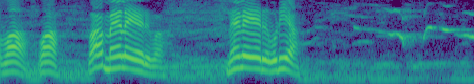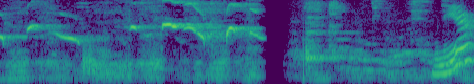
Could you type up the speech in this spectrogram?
வா வா. வா மேலே ஏறு வா. மேலே ஏறு ஒடியா மணியா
